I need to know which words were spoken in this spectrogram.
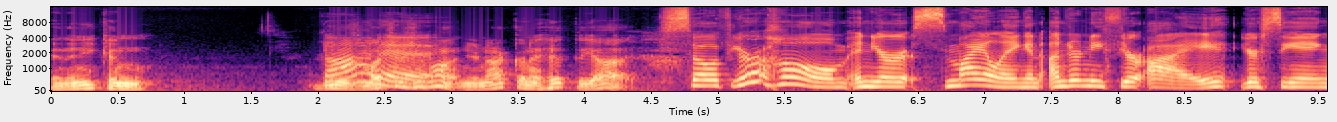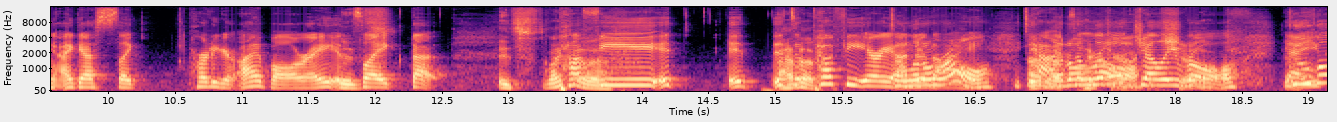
And then you can do as Got much as you want. You're not going to hit the eye. So if you're at home and you're smiling and underneath your eye, you're seeing, I guess, like part of your eyeball, right? It's, It's like that It's like a, puffy. it it it's a, a- puffy area. It's a under little the eye. roll. It's a yeah, little it's a little jelly roll. Yeah, you Google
